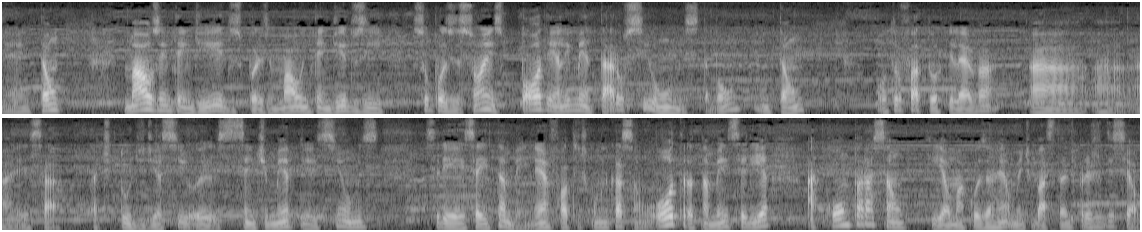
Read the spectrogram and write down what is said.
Né? Então, maus entendidos, por exemplo, mal entendidos e suposições podem alimentar os ciúmes, tá bom? Então, outro fator que leva a, a, a essa atitude de esse sentimento de ciúmes seria esse aí também, né? A falta de comunicação. Outra também seria a comparação, que é uma coisa realmente bastante prejudicial.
